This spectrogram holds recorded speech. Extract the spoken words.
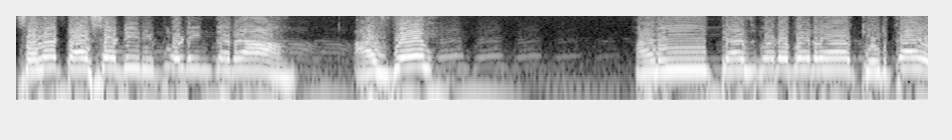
चला टॉससाठी रिपोर्टिंग करा. आज दे. आणि त्याचबरोबर खिडकाय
